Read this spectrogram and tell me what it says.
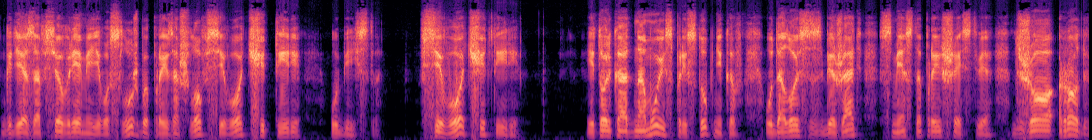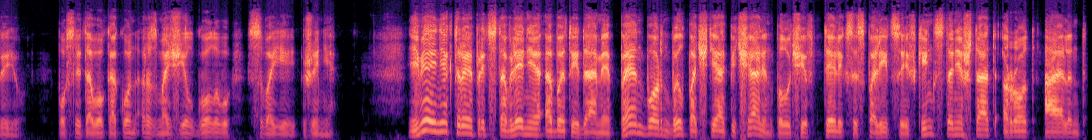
где за все время его службы произошло всего четыре убийства. Всего четыре и только одному из преступников удалось сбежать с места происшествия — Джо Родвею, после того, как он размозжил голову своей жене. Имея некоторое представление об этой даме, Пенборн был почти опечален, получив телекс из полиции в Кингстоне, штат Род-Айленд,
